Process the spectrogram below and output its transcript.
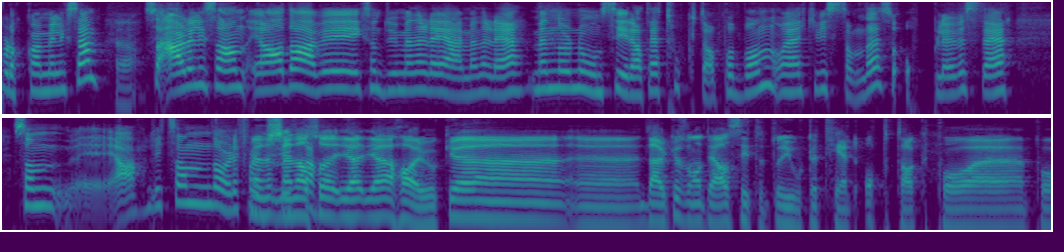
blokka mi, liksom. Ja. Så er det litt sånn ja, da er vi liksom, du mener det, jeg mener det. Men når noen sier at jeg tok det opp på bånd, og jeg ikke visste om det, så oppleves det som ja, litt sånn dårlig Men, folkeskikk, men da. altså, jeg, jeg har jo ikke eh, Det er jo ikke sånn at jeg har sittet og gjort et helt opptak på, eh, på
